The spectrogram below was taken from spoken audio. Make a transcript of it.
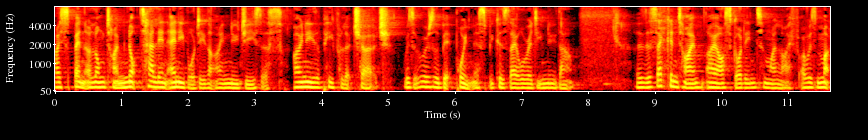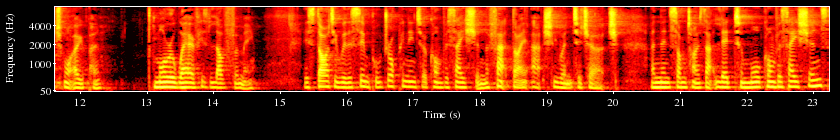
I spent a long time not telling anybody that I knew Jesus, only the people at church was, was a bit pointless because they already knew that. The second time I asked God into my life, I was much more open, more aware of his love for me. It started with a simple dropping into a conversation, the fact that I actually went to church. And then sometimes that led to more conversations,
